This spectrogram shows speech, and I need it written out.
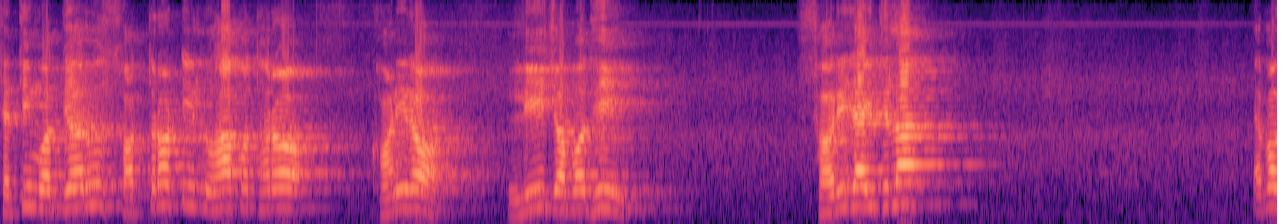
ସେଥିମଧ୍ୟରୁ ସତରଟି ଲୁହାପଥର ଖଣିର ଲିଜ୍ ଅବଧି ସରିଯାଇଥିଲା ଏବଂ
